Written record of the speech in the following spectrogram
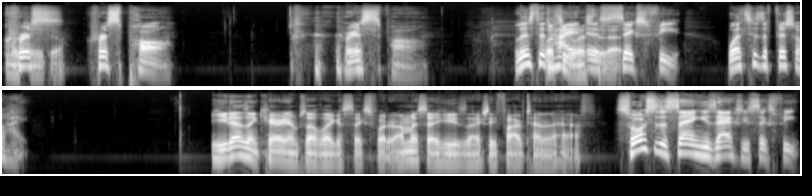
What Chris? Chris Paul. Chris Paul. Listed What's height listed is at? six feet. What's his official height? He doesn't carry himself like a six footer. I'm gonna say he's actually five ten and a half. Sources are saying he's actually six feet.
